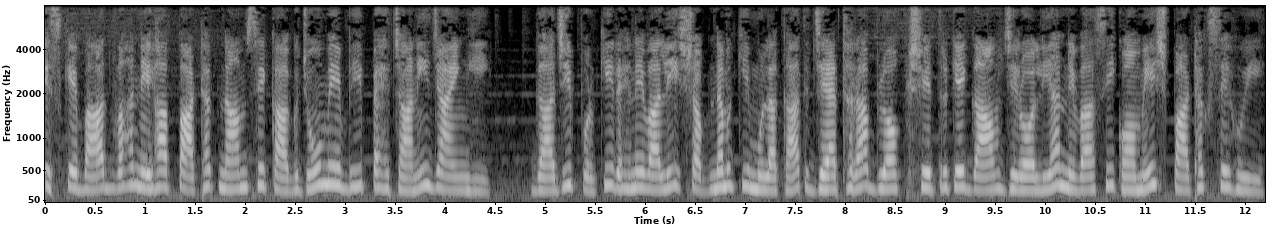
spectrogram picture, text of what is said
इसके बाद वह नेहा पाठक नाम से कागजों में भी पहचानी जाएँगी। गाजीपुर की रहने वाली शबनम की मुलाकात जैथरा ब्लॉक क्षेत्र के गाँव जिरौलिया निवासी कौमेश पाठक से हुई।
